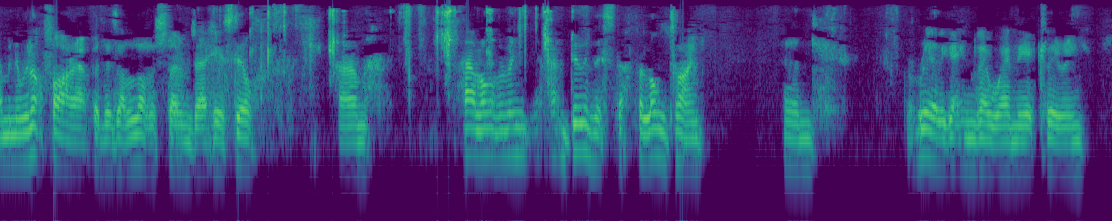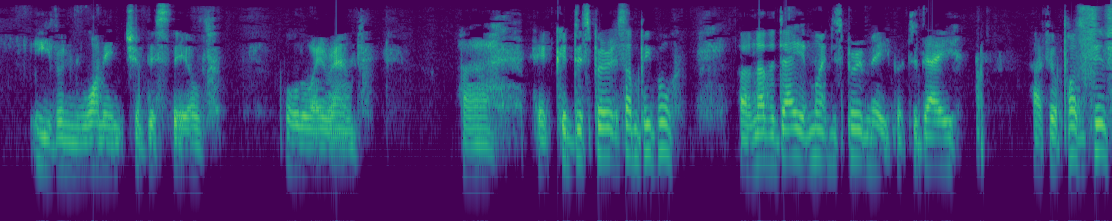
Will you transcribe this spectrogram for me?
I mean, we're not far out, but there's a lot of stones out here still. Um, how long have I been doing this stuff? A long time, and really getting nowhere near clearing even one inch of this field all the way around. Uh, it could dispirit some people. Another day it might dispirit me, but today I feel positive.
